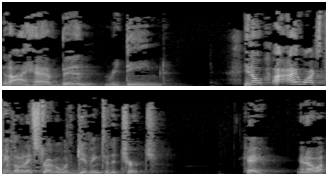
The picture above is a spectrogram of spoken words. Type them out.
That I have been redeemed. You know, I, I watch people and they struggle with giving to the church. Okay? You know,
